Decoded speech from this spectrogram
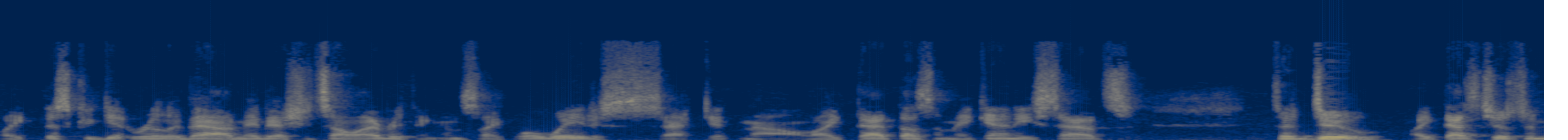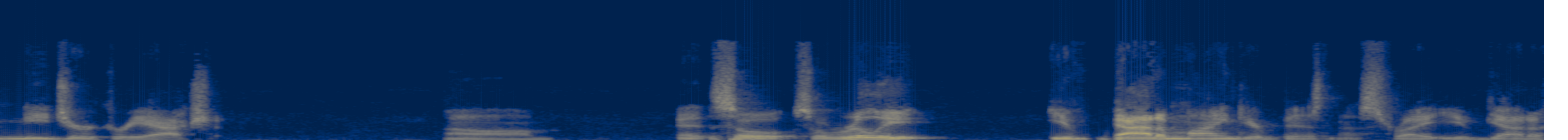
like this could get really bad. Maybe I should sell everything. And it's like, well, wait a second now. Like that doesn't make any sense to do. Like that's just a knee jerk reaction. Um, and so, so really you've got to mind your business, right? You've got to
